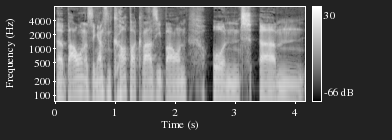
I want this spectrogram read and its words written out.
äh, bauen, also den ganzen Körper quasi bauen und ähm,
